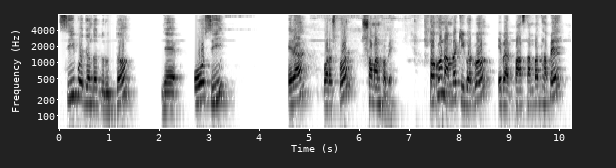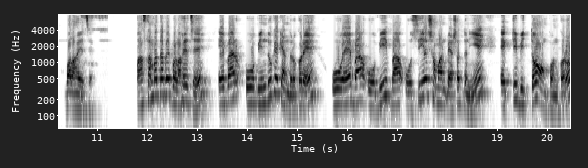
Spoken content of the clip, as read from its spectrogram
সি পর্যন্ত দূরত্ব, যে ও, সি এরা পরস্পর সমান হবে। তখন আমরা কি করব? এবার পাঁচ নাম্বার ধাপে বলা হয়েছে। পাঁচ নাম্বার ধাপে বলা হয়েছে, এবার ও বিন্দুকে কেন্দ্র করে ও এ বা ও বি বা ও সি এর সমান ব্যাসার্ধ নিয়ে একটি বৃত্ত অঙ্কন করো।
